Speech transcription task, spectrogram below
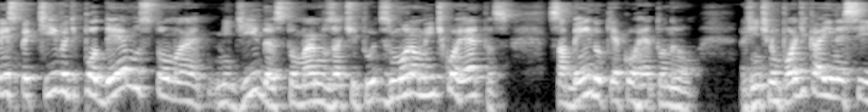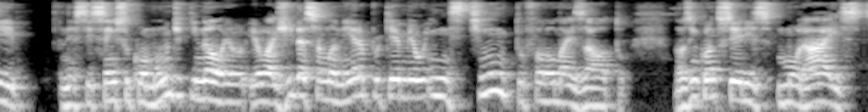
perspectiva de podermos tomar medidas, tomarmos atitudes moralmente corretas sabendo o que é correto ou não. A gente não pode cair nesse, nesse senso comum de que não, eu, eu agi dessa maneira porque meu instinto falou mais alto. Nós, enquanto seres morais,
